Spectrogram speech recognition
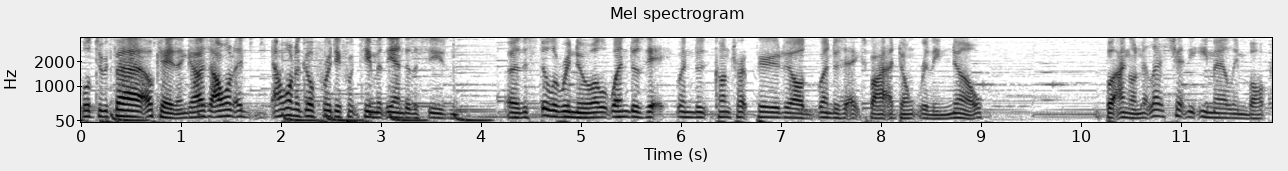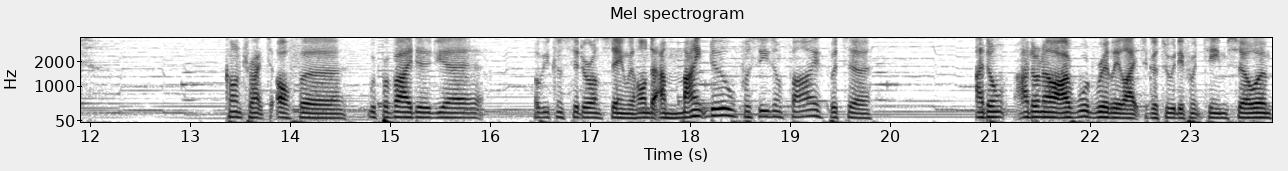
well, to be fair, okay then, guys. I want to. I want to go for a different team at the end of the season. Uh, there's still a renewal. When does it? When contract period or when does it expire? I don't really know. But hang on, let's check the email inbox. Contract offer we provided, yeah. Hope you consider on staying with Honda. I might do for season five, but uh, I don't. I don't know. I would really like to go to a different team. So, um,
